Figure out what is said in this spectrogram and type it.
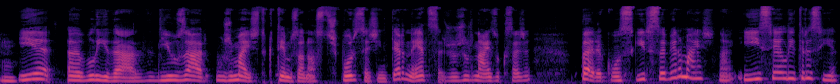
hum. e a habilidade de usar os meios que temos ao nosso dispor, seja internet, seja os jornais, o que seja, para conseguir saber mais. É? E isso é a literacia.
